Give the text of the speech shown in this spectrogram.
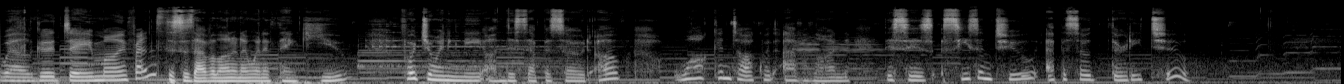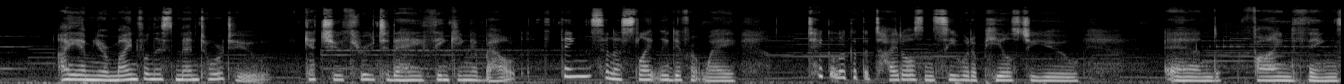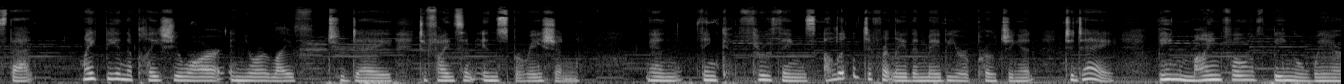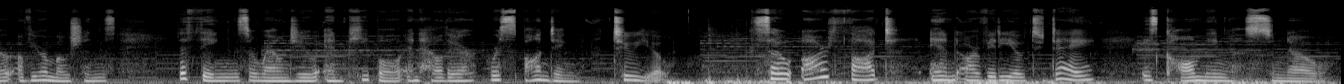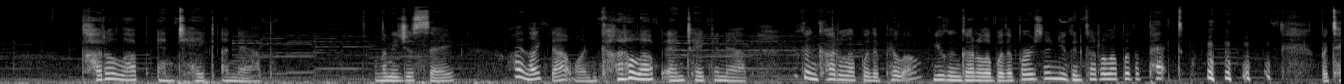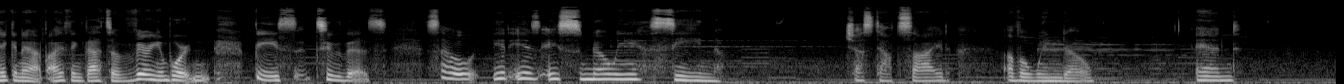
Well, good day, my friends. This is Avalon, and I want to thank you for joining me on this episode of Walk and Talk with Avalon. This is season two, episode 32. I am your mindfulness mentor to get you through today thinking about things in a slightly different way. Take a look at the titles and see what appeals to you, and find things that might be in the place you are in your life today to find some inspiration and think through things a little differently than maybe you're approaching it today. Being mindful of being aware of your emotions, the things around you, and people, and how they're responding to you. So, our thought and our video today is calming snow. Cuddle up and take a nap. Let me just say, I like that one. Cuddle up and take a nap. You can cuddle up with a pillow, you can cuddle up with a person, you can cuddle up with a pet. but take a nap. I think that's a very important piece to this. So it is a snowy scene just outside of a window. And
